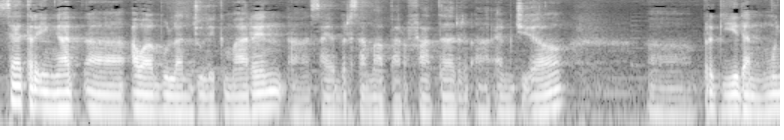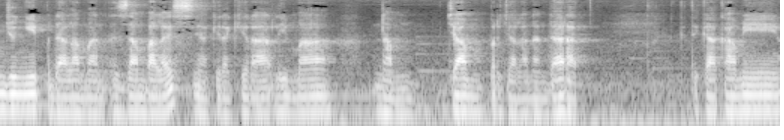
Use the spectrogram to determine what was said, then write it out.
Saya teringat uh, awal bulan Juli kemarin uh, saya bersama para frater uh, MGL uh, pergi dan mengunjungi pedalaman Zambales ya kira-kira 5-6 jam perjalanan darat. Ketika kami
